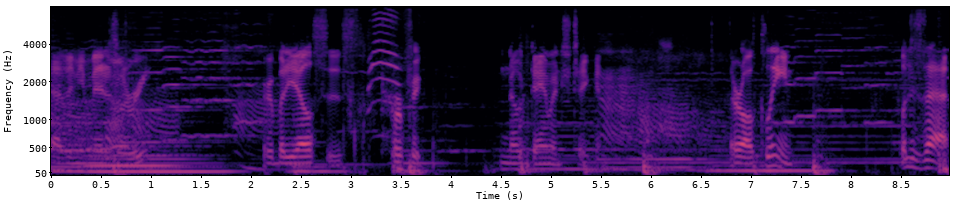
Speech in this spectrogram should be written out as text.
have any misery. Everybody else is perfect, no damage taken. They're all clean. What is that?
